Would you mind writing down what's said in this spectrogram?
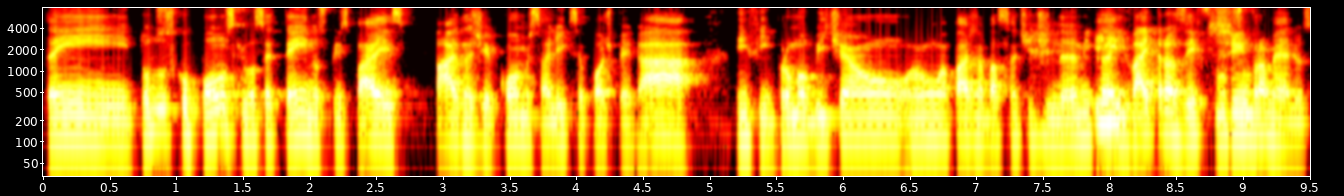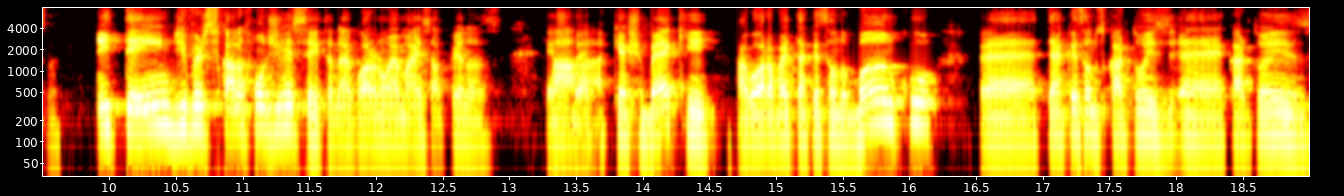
tem todos os cupons que você tem nos principais páginas de e-commerce ali que você pode pegar. Enfim, Promobit é, um, é uma página bastante dinâmica e, e vai trazer fluxo para Melios, né? E tem diversificado fontes de receita, né? Agora não é mais apenas cashback, a, cashback agora vai ter a questão do banco, é, tem a questão dos cartões, é, cartões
